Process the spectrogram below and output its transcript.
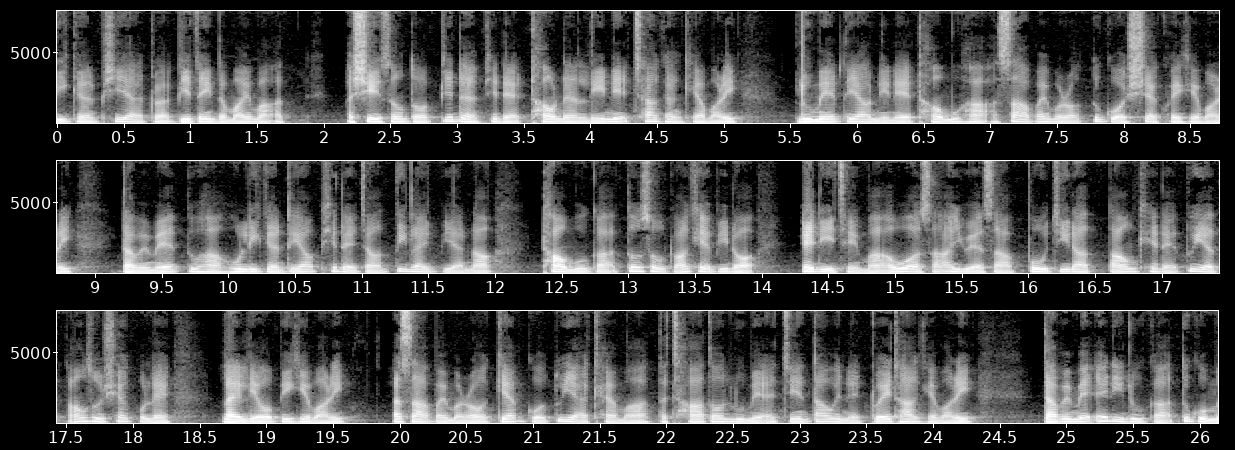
လီဂန်ဖြစ်ရအတွက်ပြည်သိမ်းသမိုင်းမှာ အရှိဆုံးသောပြစ်ဒဏ်ဖြစ်တဲ့ထောင်ဒဏ်၄နှစ်ချခံခဲ့ရပါရီလူမဲတယောက်အနေနဲ့ထောင်မှုဟာအစပိုင်းမှာတော့သူ့ကိုရှက်ခွဲခဲ့ပါရီဒါပေမဲ့သူဟာဟူလီဂန်တယောက်ဖြစ်တဲ့အကြောင်းသိလိုက်ပြီးနောက်ထောင်မှုကတွန့်ဆုတ်သွားခဲ့ပြီးတော့အဲ့ဒီအချိန်မှာအဝတ်အစားအရွယ်အစားပို့ကြီးတာတောင်းခဲ့တဲ့သူ့ရဲ့တောင်းဆိုချက်ကိုလည်းလိုက်လျောပေးခဲ့ပါရီအစပိုင်းမှာတော့ gap ကိုသူ့ရဲ့အခန်းမှာတခြားသောလူမဲအကျဉ်းတောင်းဝင်နဲ့တွဲထားခဲ့ပါရီဒါပေမဲ့အဲ့ဒီလူကသူ့ကိုမ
